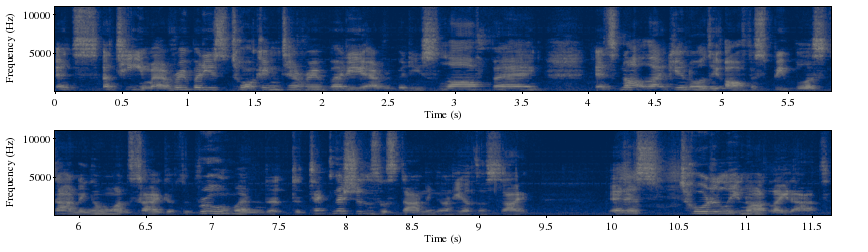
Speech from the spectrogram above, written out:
it's a team. Everybody's talking to everybody, everybody's laughing. It's not like, you know, the office people are standing on one side of the room and the, the technicians are standing on the other side. It is totally not like that.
